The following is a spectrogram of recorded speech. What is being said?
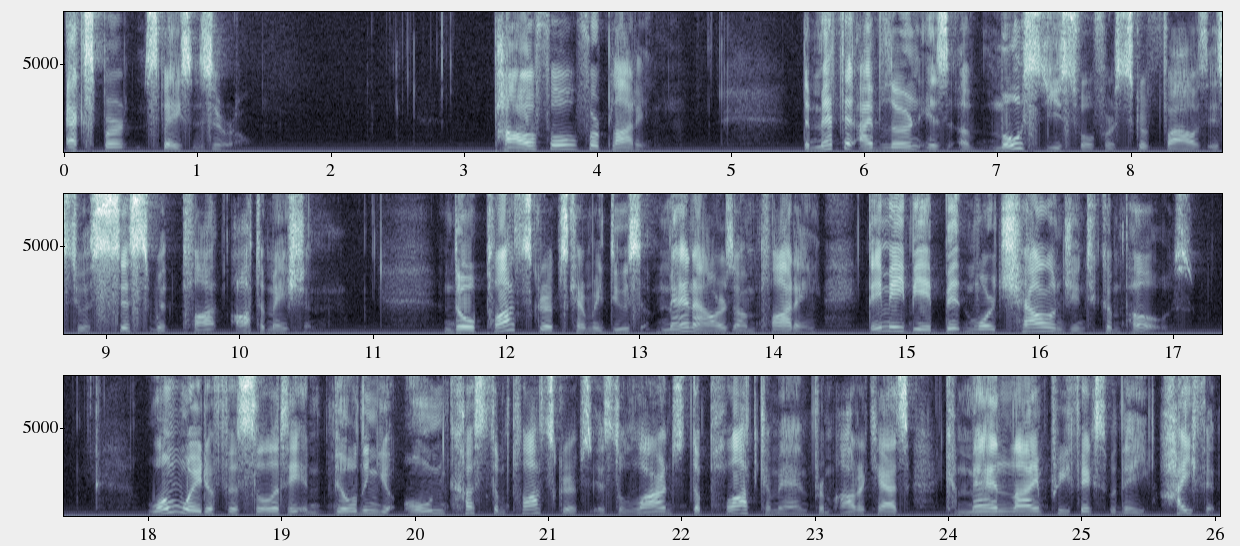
expert space zero. Powerful for plotting. The method I've learned is of most useful for script files is to assist with plot automation. Though plot scripts can reduce man hours on plotting, they may be a bit more challenging to compose. One way to facilitate in building your own custom plot scripts is to launch the plot command from AutoCAD's command line prefix with a hyphen.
